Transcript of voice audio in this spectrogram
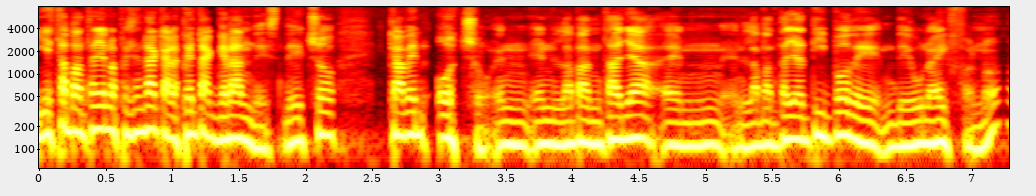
Y esta pantalla nos presenta carpetas grandes. De hecho, caben 8 en, la pantalla, en, la pantalla tipo de, un iPhone. ¿no?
